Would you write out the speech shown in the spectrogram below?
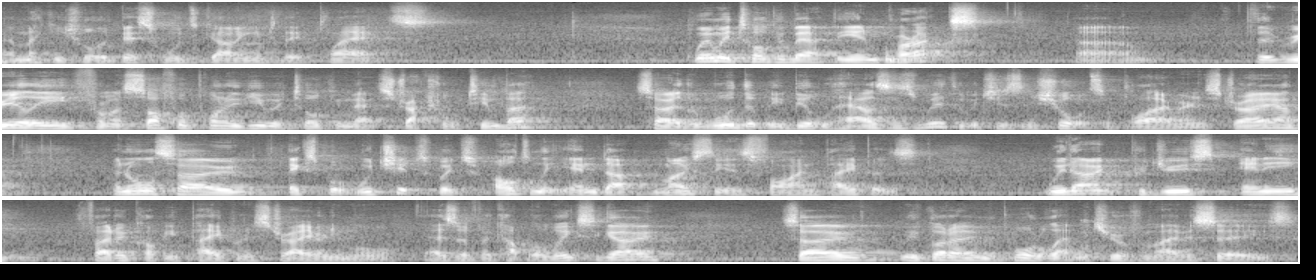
and making sure the best wood's going into their plants. When we talk about the end products, um, that really, from a softwood point of view, we're talking about structural timber. So the wood that we build houses with, which is in short supply around Australia, and also export wood chips, which ultimately end up mostly as fine papers. We don't produce any photocopy paper in Australia anymore as of a couple of weeks ago. So we've got to import all that material from overseas.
